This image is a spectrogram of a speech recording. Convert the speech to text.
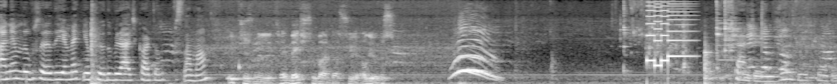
Annem de bu sırada yemek yapıyordu. Birazcık ortalık pıslamam. 300 mililitre 5 su bardağı suyu alıyoruz. Tenceremizi yıkıyoruz.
